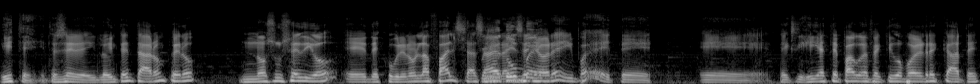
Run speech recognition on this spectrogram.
¿viste? Entonces lo intentaron, pero no sucedió. Eh, descubrieron la falsa, señoras y señores, y pues este, eh, se exigía este pago en efectivo por el rescate,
